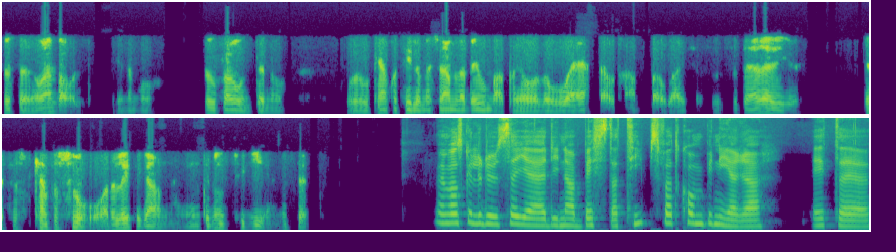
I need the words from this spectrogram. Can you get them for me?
förstöra en val genom att buffa runt den och, och, och, kanske till och med samla bomaterial och, äta och trampa och bajsa. Så, så där är det ju, det kan försvåra det lite grann, inte minst hygieniskt sett. Men vad skulle du säga är dina bästa tips för att kombinera ett eh,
